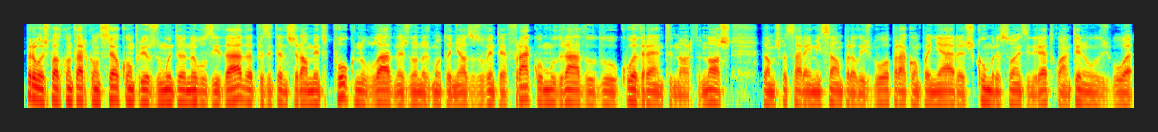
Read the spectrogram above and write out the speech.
Para hoje pode contar com céu com períodos de muita nebulosidade, apresentando geralmente pouco nublado nas zonas montanhosas. O vento é fraco, moderado do quadrante norte. Nós vamos passar a emissão para Lisboa para acompanhar as comemorações em direto com a Antena Lisboa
